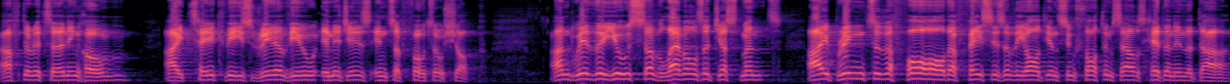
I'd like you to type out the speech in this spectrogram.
After returning home, I take these rear view images into Photoshop. And with the use of levels adjustment, I bring to the fore the faces of the audience who thought themselves hidden in the dark.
